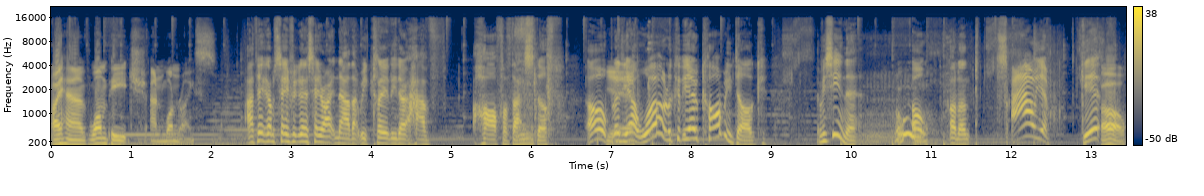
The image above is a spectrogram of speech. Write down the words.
I have one peach and one rice. I think I'm safely going to say right now that we clearly don't have half of that stuff. Oh, bloody Yeah. hell. Whoa, look at the Okami dog. Have you seen it? Ooh. Oh, hold on. Ow, you git. Oh.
